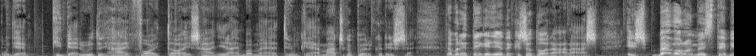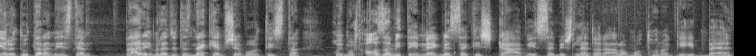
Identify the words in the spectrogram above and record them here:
ugye kiderült, hogy hány fajta és hány irányba mehetünk el, már csak a pörkölésre. De van itt még egy érdekes a darálás. És bevallom össze, mielőtt utána néztem, pár évvel ezelőtt ez nekem se volt tiszta, hogy most az, amit én megveszek és kávészem és ledarálom otthon a gépbe,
